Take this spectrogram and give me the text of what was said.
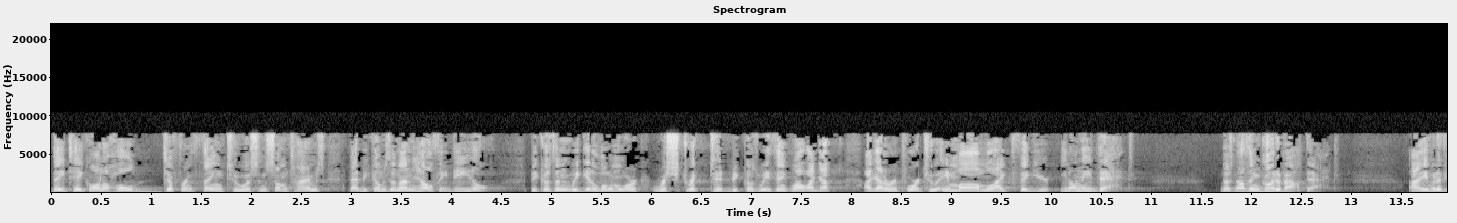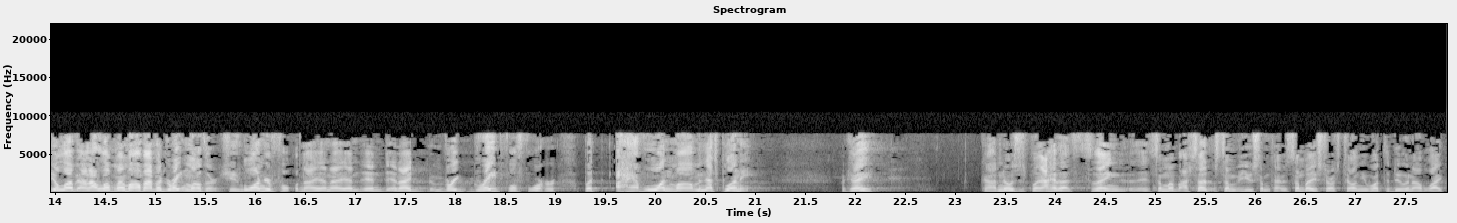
they take on a whole different thing to us and sometimes that becomes an unhealthy deal because then we get a little more restricted because we think, well, I got, I got to report to a mom-like figure. You don't need that. There's nothing good about that. Uh, even if you love, and I love my mom, I have a great mother. She's wonderful, and I, and I, and, and, and I'm very grateful for her. But I have one mom, and that's plenty. Okay? God knows it's plenty. I have that thing. Some of I said some of you sometimes. Somebody starts telling you what to do, and I'm like,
